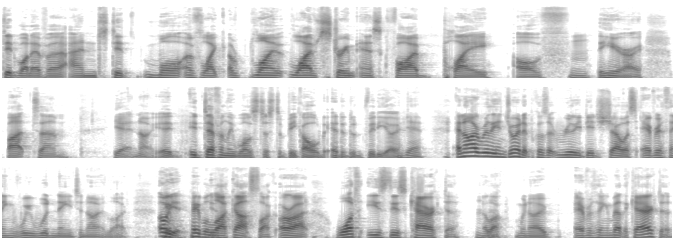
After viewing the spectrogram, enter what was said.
did whatever and did more of like a live, live stream esque vibe play of Mm. the hero. But um, yeah, no, it, it definitely was just a big old edited video. yeah. And I really enjoyed it because it really did show us everything we would need to know. Like, Oh, pe- yeah, people yeah. like us, like, all right, what is this character? Mhm. Like, we know everything about the character.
